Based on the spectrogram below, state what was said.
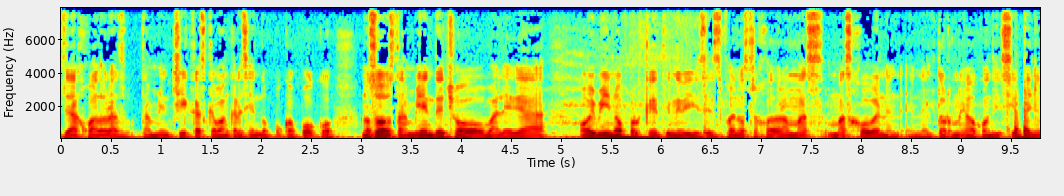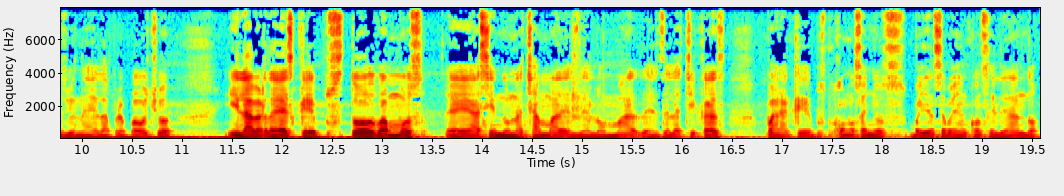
ya jugadoras también chicas que van creciendo poco a poco. Nosotros también de hecho Valeria hoy vino porque tiene 16 fue nuestra jugadora más más joven en, el torneo con 17 años viene de la prepa 8 y la verdad es que pues todos vamos eh, haciendo una chamba desde lo más desde las chicas para que pues, con los años vayan se vayan consolidando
